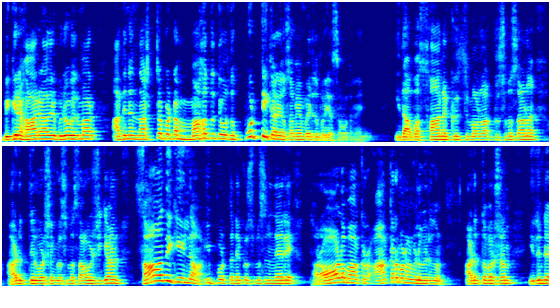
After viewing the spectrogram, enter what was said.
വിഗ്രഹാരാധന പുരോഹിതന്മാർ അതിനെ നഷ്ടപ്പെട്ട മഹത്വത്തെ ഓർത്ത് പൊട്ടിക്കറിയുന്ന സമയം വരുന്നു പ്രിയ സഹോദരനെ. ഇത് അവസാന ക്രിസ്മസ് ക്രിസ്മസ് ആണ് അടുത്തൊരു വർഷം ക്രിസ്മസ് ആഘോഷിക്കാൻ സാധിക്കില്ല. ഇപ്പോൾ തന്നെ ക്രിസ്മസിന് നേരെ ധാരാളം ആക്ര ആക്രമണങ്ങൾ വരുന്നു. അടുത്ത വർഷം ഇതിന്റെ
